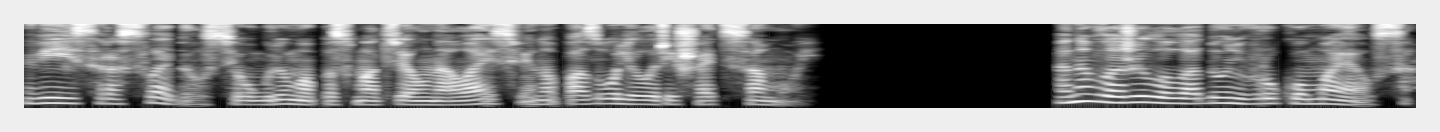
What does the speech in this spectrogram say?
Вейс расслабился, угрюмо посмотрел на Лайсви, но позволил решать самой. Она вложила ладонь в руку Майлса,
